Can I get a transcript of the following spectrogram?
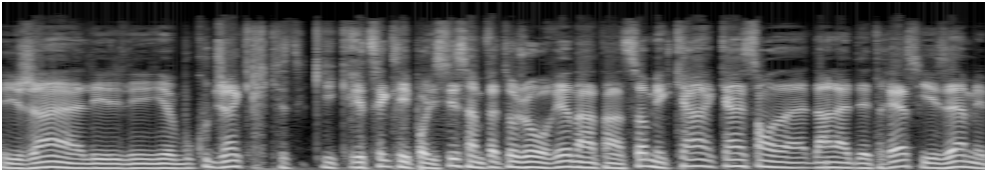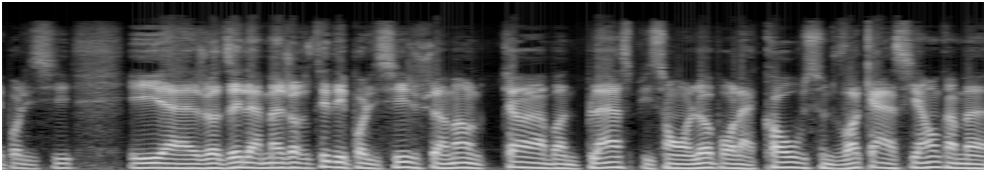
les gens, il y a beaucoup de gens qui, critiquent les policiers, ça me fait toujours rire d'entendre ça, mais quand quand ils sont dans la détresse, ils aiment les policiers. Et euh, je veux dire, la majorité des policiers justement ont le cœur à bonne place, puis ils sont là pour la cause, c'est une vocation comme euh,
